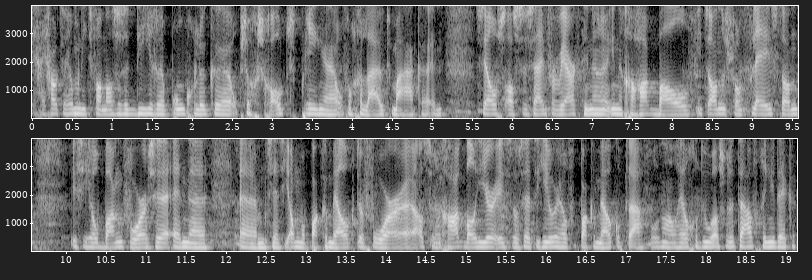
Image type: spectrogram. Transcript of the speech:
Hij houdt er helemaal niet van als ze dieren per ongeluk uh, op zijn schoot springen of een geluid maken. En zelfs als ze zijn verwerkt in een, in een gehaktbal of iets anders van vlees, dan is hij heel bang voor ze. En uh, um, zet hij allemaal pakken melk ervoor. Uh, als er een gehaktbal hier is, dan zet hij heel, heel veel pakken melk op tafel. Dan al heel gedoe als we de tafel gingen dekken.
